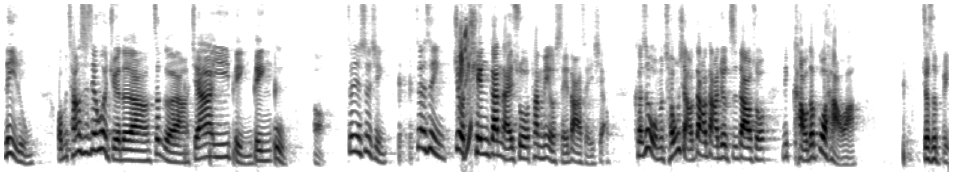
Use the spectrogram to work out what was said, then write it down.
例如，我们长时间会觉得啊，这个啊，甲乙丙丁戊，哦，这件事情，这件事情就天干来说，它没有谁大谁小。可是我们从小到大就知道说，你考得不好啊，就是丙；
